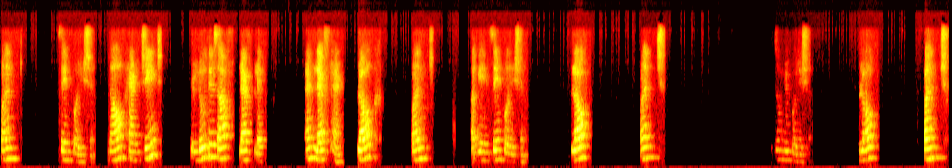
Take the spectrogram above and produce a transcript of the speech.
punch, same position. Now hand change. We'll do this up, left leg and left hand. Block, punch, again same position. Block, punch, zombie position. Block, punch,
